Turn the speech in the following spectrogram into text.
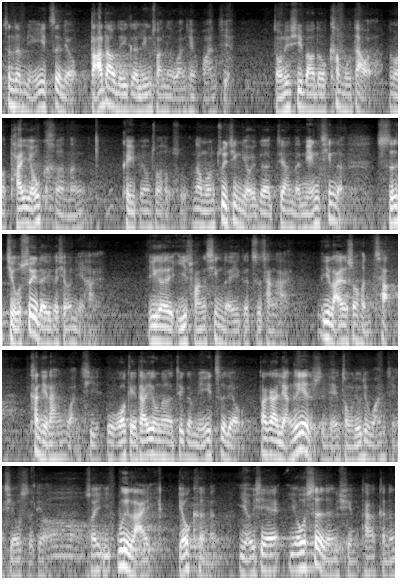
甚至免疫治疗达到的一个临床的完全缓解。肿瘤细胞都看不到了，那么它有可能可以不用做手术。那我们最近有一个这样的年轻的十九岁的一个小女孩，一个遗传性的一个直肠癌，一来的时候很差，看起来很晚期。我给她用了这个免疫治疗，大概两个月的时间，肿瘤就完全消失掉了。所以未来有可能有一些优势人群，他可能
